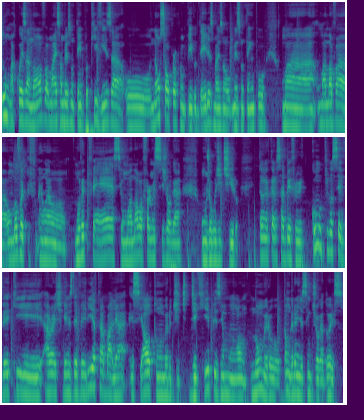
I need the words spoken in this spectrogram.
uma coisa nova, mas ao mesmo tempo que visa o não só o próprio umbigo deles, mas ao mesmo tempo uma, uma nova um novo, um novo FPS, uma nova forma de se jogar um jogo de tiro. Então eu quero saber, Free, como que você vê que a Riot Games deveria trabalhar esse alto número de, de equipes e um número tão grande assim de jogadores?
